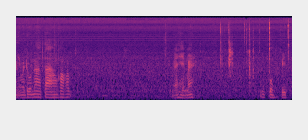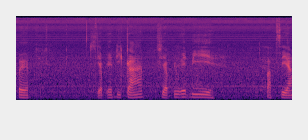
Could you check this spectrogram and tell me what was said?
นี่มาดูหน้าตาของเขาครับ เห็นไหมเห็นไหมมีปุ่มปิดเปิด เสียบ SD card เสียบ USB ปรับเสียง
